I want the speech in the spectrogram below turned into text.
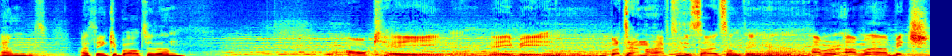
and I think about it and okay, maybe. But then I have to decide something. I'm a, I'm a bitch.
